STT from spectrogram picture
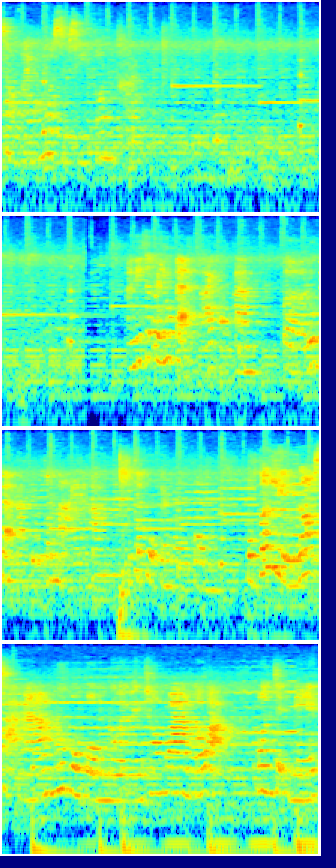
เสาไฟทั้งหมด ปลูกต้นหลิวรอบสระน้ำรูปวงกลมโดยเป็นช่องว่างระหว่างต้น 7 เมตร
